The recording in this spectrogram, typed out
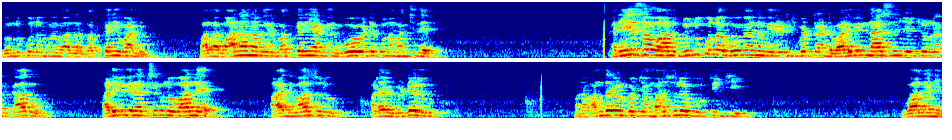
దున్నుకున్న భూమి వాళ్ళని బతకనివ్వండి. వాళ్ళ మానాన్న మీరు బతకనివ్వండి మీరు భూ పెట్టుకున్న మంచిదే. కనీసం వాళ్ళు దున్నుకున్న భూమి అన్న మీరు విడిచిపెట్టండి. అడవిని నాశనం చేసేవాళ్ళని కాదు. అడవికి రక్షకులు వాళ్ళే. ఆదివాసులు అడవి బిడ్డలు. మనం అందరం కొంచెం మనసులో గుర్తించి వాళ్ళని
